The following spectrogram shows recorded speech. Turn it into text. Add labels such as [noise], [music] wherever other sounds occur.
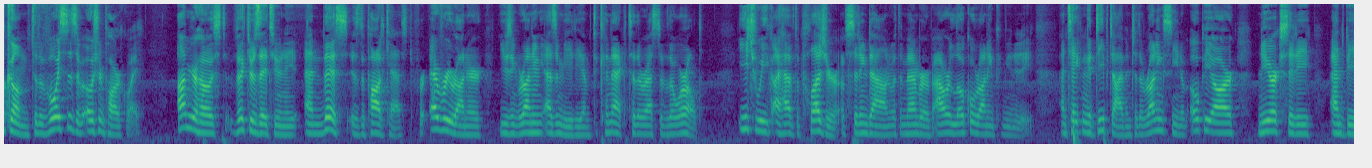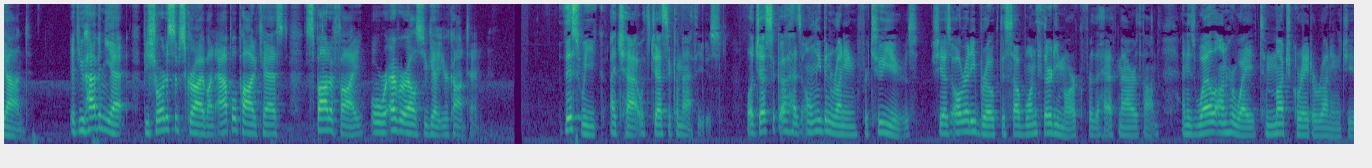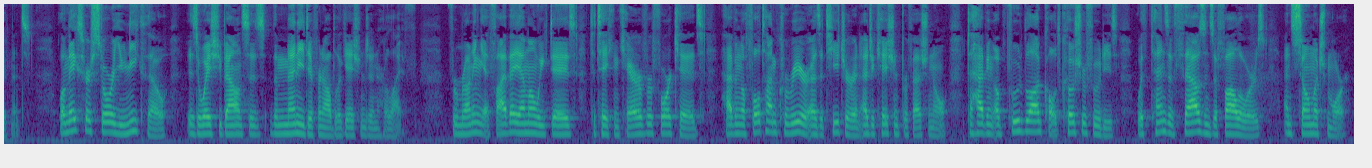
Welcome to the Voices of Ocean Parkway. I'm your host, Victor Zaytuni, and this is the podcast for every runner using running as a medium to connect to the rest of the world. Each week, I have the pleasure of sitting down with a member of our local running community and taking a deep dive into the running scene of OPR, New York City, and beyond. If you haven't yet, be sure to subscribe on Apple Podcast, Spotify, or wherever else you get your content. This week, I chat with Jessica Matthews. While Jessica has only been running for two years, she has already broke the sub 130 mark for the half marathon and is well on her way to much greater running achievements. What makes her story unique, though, is the way she balances the many different obligations in her life. From running at 5 a.m. on weekdays to taking care of her four kids having a full time career as a teacher and education professional, to having a food blog called Kosher Foodies with tens of thousands of followers, and so much more.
